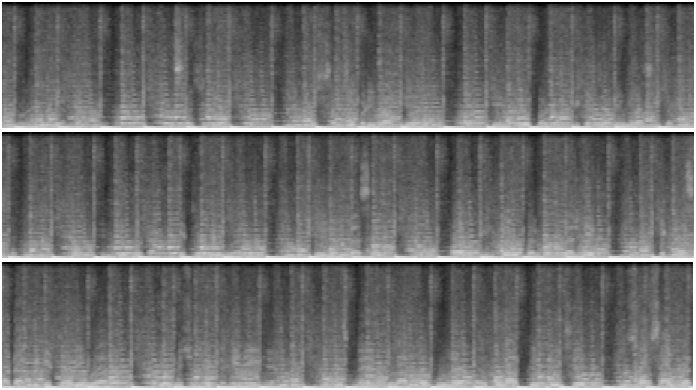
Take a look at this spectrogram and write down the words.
जिन्होंने इनके अंदर रिसर्च किया और सबसे बड़ी बात यह है कि इनके ऊपर डॉक टिकट जारी हुआ है सिंगापुर से। इनके ऊपर डॉक टिकट जारी हुआ है श्रीलंका से। और इनके ऊपर कल ही एक ऐसा डाक टिकट जारी हुआ है जो विश्व में कहीं नहीं है, जिसमें गुलाब का फूल है। और गुलाब के फूल से सौ साल तक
